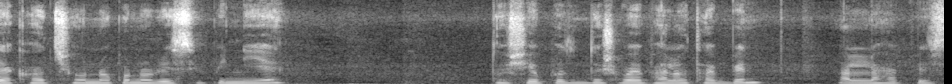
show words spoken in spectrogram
দেখা হচ্ছে অন্য কোনো রেসিপি নিয়ে। তো সে পর্যন্ত সবাই ভালো থাকবেন। আল্লাহ হাফিজ।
